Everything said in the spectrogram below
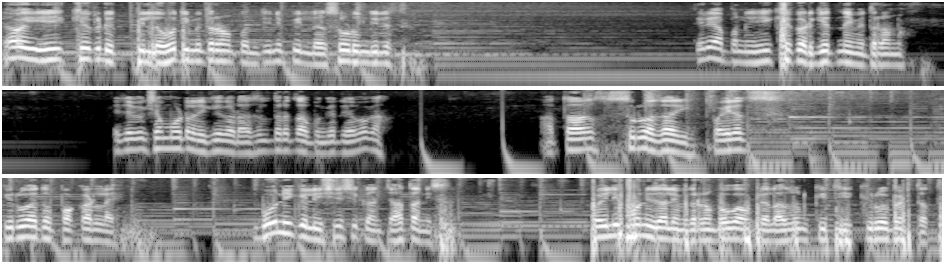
तेव्हा ही खेकडे पिल्लं होती मित्रांनो पण तिने पिल्लं सोडून दिलेत. तरी आपण ही खेकड घेत नाही मित्रांनो. याच्यापेक्षा मोठा खेकड असेल तरच आपण घेतो हे बघा. आता सुरुवात झाली. पहिलाच किरू आहे तो पकडलाय. बोनी केली शिशिकांच्या हातानेच. पहिली बोनी झाली मित्रांनो बघू आपल्याला अजून किती किरो भेटतात.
